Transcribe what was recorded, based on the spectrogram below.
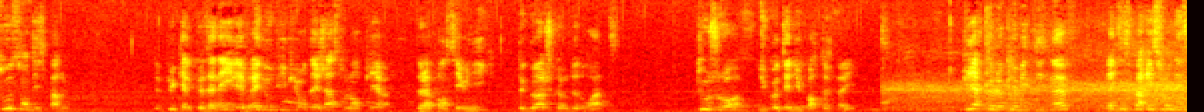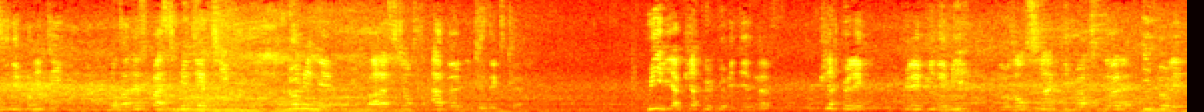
tous ont disparu. Depuis quelques années, il est vrai, nous vivions déjà sous l'empire de la pensée unique, de gauche comme de droite, toujours du côté du portefeuille. Pire que le Covid-19, la disparition des idées politiques dans un espace médiatique dominé par la science aveugle des experts. Oui, il y a pire que le Covid-19, pire que l'épidémie, nos anciens qui meurent seuls, isolés,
